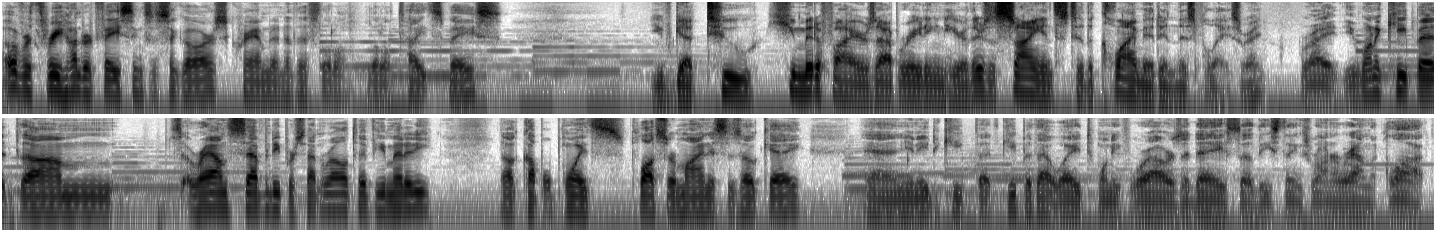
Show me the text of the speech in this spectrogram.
over 300 facings of cigars crammed into this little little tight space. You've got two humidifiers operating in here. There's a science to the climate in this place, right? Right. You want to keep it um, around 70% relative humidity. A couple points plus or minus is okay, and you need to keep that keep it that way 24 hours a day so these things run around the clock.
